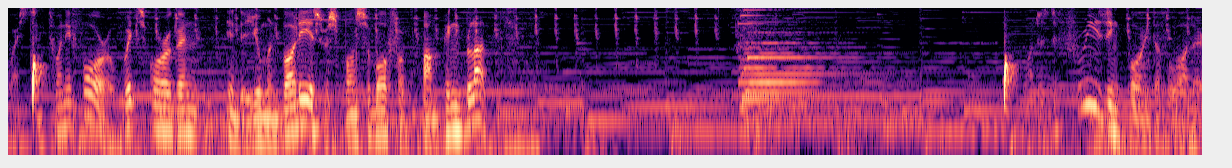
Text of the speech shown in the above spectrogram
Question 24. Which organ in the human body is responsible for pumping blood? Freezing point of water?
